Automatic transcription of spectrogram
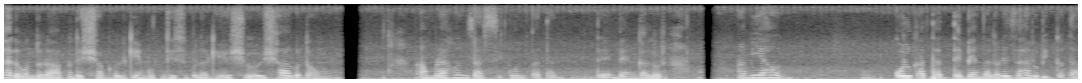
হ্যালো বন্ধুরা, আপনাদের সকলকে মুক্তি সুবলাকে সুস্বাগতম। আমরা এখন যাচ্ছি কলকাতাতে ব্যাঙ্গালোর। আমি এখন কলকাতাতে ব্যাঙ্গালোরে যাওয়ার অভিজ্ঞতা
